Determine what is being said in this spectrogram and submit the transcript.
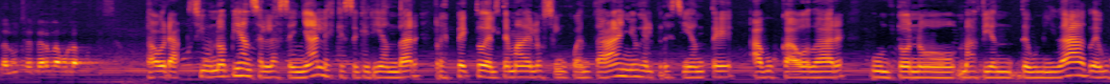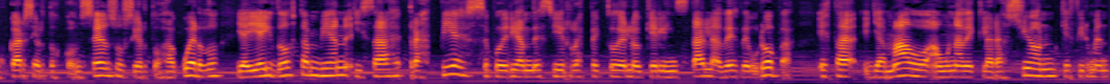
la lucha eterna por la justicia. Ahora, si uno piensa en las señales que se querían dar respecto del tema de los 50 años, el presidente ha buscado dar un tono más bien de unidad, de buscar ciertos consensos, ciertos acuerdos, y ahí hay dos también quizás traspiés, se podrían decir, respecto de lo que él instala desde Europa está llamado a una declaración que firmen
